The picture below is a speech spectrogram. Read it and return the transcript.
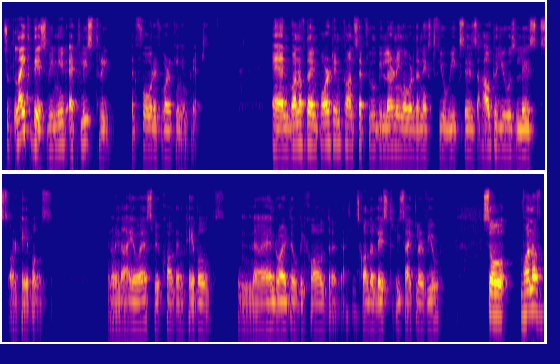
So like this, we need at least three and four if working in pairs. And one of the important concepts we'll be learning over the next few weeks is how to use lists or tables. You know, in iOS, we call them tables. In uh, Android, they will be called, uh, I think it's called the list recycler view so one of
